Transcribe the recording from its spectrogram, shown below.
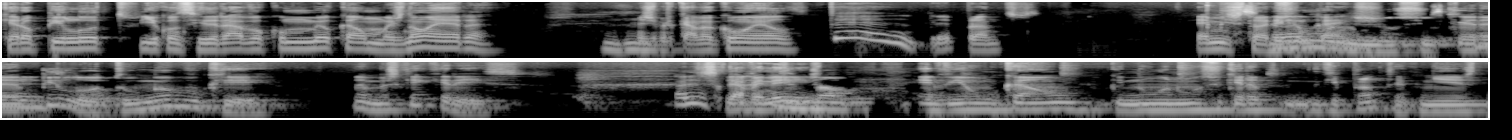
que era o piloto e eu considerava como o meu cão, mas não era. Uhum. Mas marcava com ele. É, é, pronto. É a minha história com cães. Um que era piloto, o meu buquê. Não, mas quem é que era isso? Olha, se calhar vem daí. Havia um cão que num anúncio que era. Que pronto, tinha este.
